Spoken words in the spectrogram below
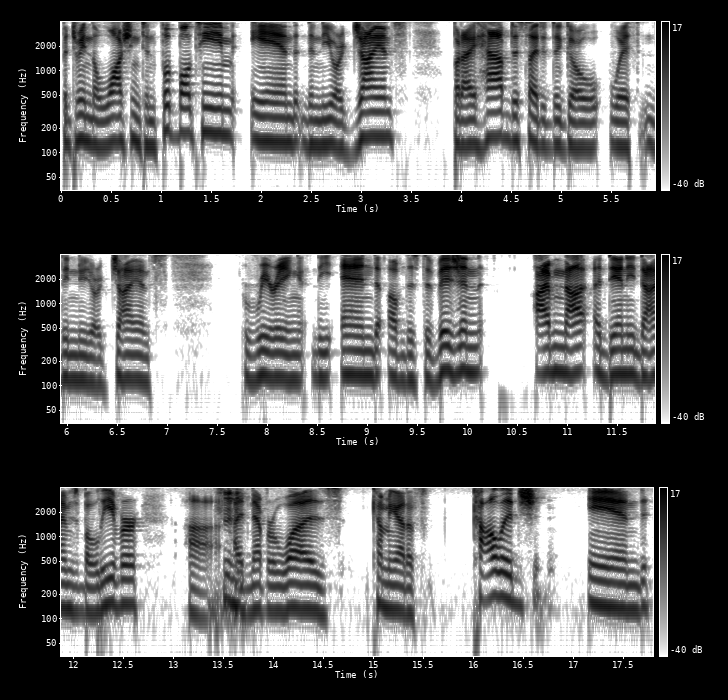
between the Washington football team and the New York Giants. But I have decided to go with the New York Giants rearing the end of this division. I'm not a Danny Dimes believer. Uh, I never was coming out of college. And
